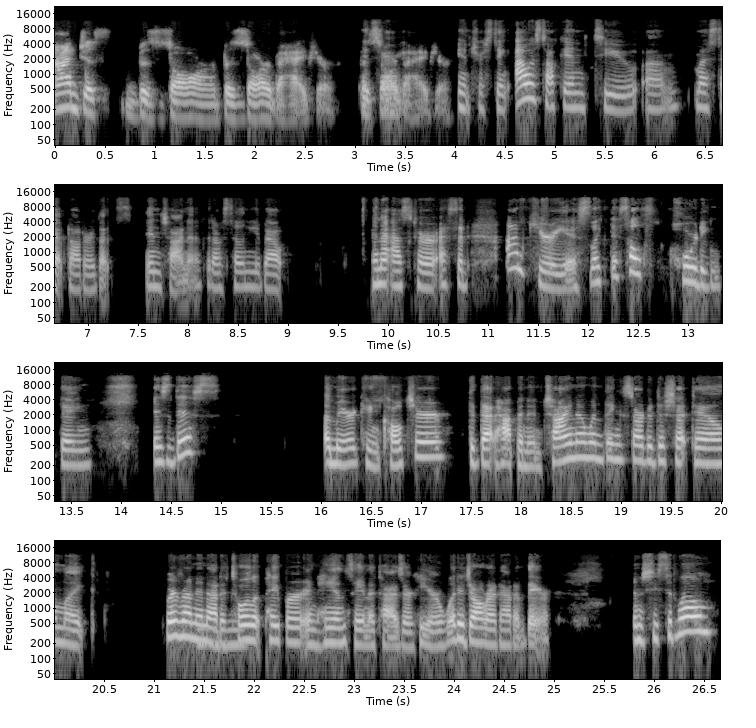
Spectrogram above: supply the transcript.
I'm just bizarre, bizarre behavior. Bizarre behavior. Interesting. I was talking to um, my stepdaughter that's in China that I was telling you about And I asked her, I said, I'm curious, like this whole hoarding thing, is this American culture? Did that happen in China when things started to shut down? Like, we're running mm-hmm. out of mm-hmm. toilet paper and hand sanitizer here. What did y'all run out of there? And she said, Well,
